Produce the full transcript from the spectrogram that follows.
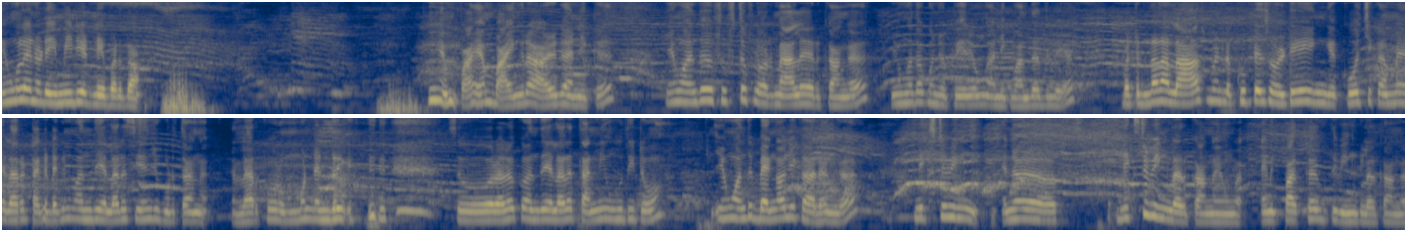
இவங்களும் என்னோடய இமீடியட் நேபர் தான். என் பையன் பயங்கர அழுக அன்றைக்கு இவங்க வந்து ஃபிஃப்த்து ஃப்ளோர் மேலே இருக்காங்க. இவங்க தான் கொஞ்சம் பெரியவங்க அன்றைக்கி வந்ததுலேயே. பட் இருந்தாலும் நான் லாஸ்ட் மினிட்ல கூப்பிட்டே சொல்லிட்டு இங்கே கோச்சிக்காமல் எல்லோரும் டக்கு டக்குன்னு வந்து எல்லோரும் செஞ்சு கொடுத்தாங்க. எல்லாருக்கும் ரொம்ப நன்றி. ஸோ ஓரளவுக்கு வந்து எல்லோரும் தண்ணி ஊற்றிட்டோம் இவங்க வந்து பெங்காலிக்காரங்க. நெக்ஸ்ட்டு விங் என்ன நெக்ஸ்ட் விங்கில் இருக்காங்க இவங்க. எனக்கு பக்கத்து விங்கில் இருக்காங்க.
